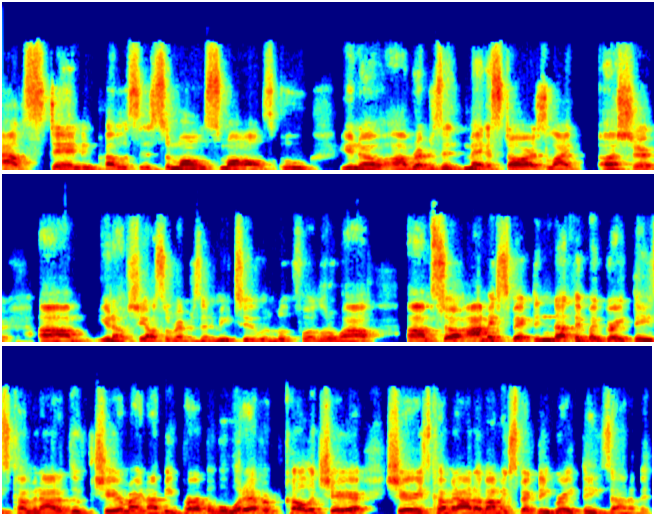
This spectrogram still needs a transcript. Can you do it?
outstanding publicist, Simone Smalls, who you know uh, represent megastars like Usher. Um, you know, she also represented me too, for a little while. Um, so I'm expecting nothing but great things coming out of the chair. Might not be purple, but whatever color chair Sherri's coming out of, I'm expecting great things out of it.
